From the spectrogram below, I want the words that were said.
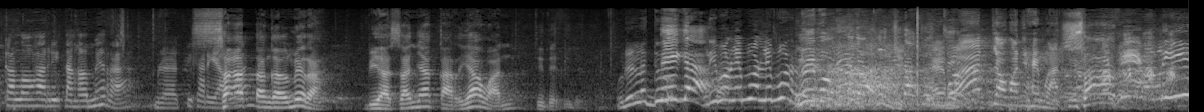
Kalau hari tanggal merah berarti karyawan. saat tanggal merah biasanya karyawan titik-titik. Udah lah. Tiga. Libur, libur, libur. Libur kita kunci. Hebat, jawabannya hebat. Saat Emang libur.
